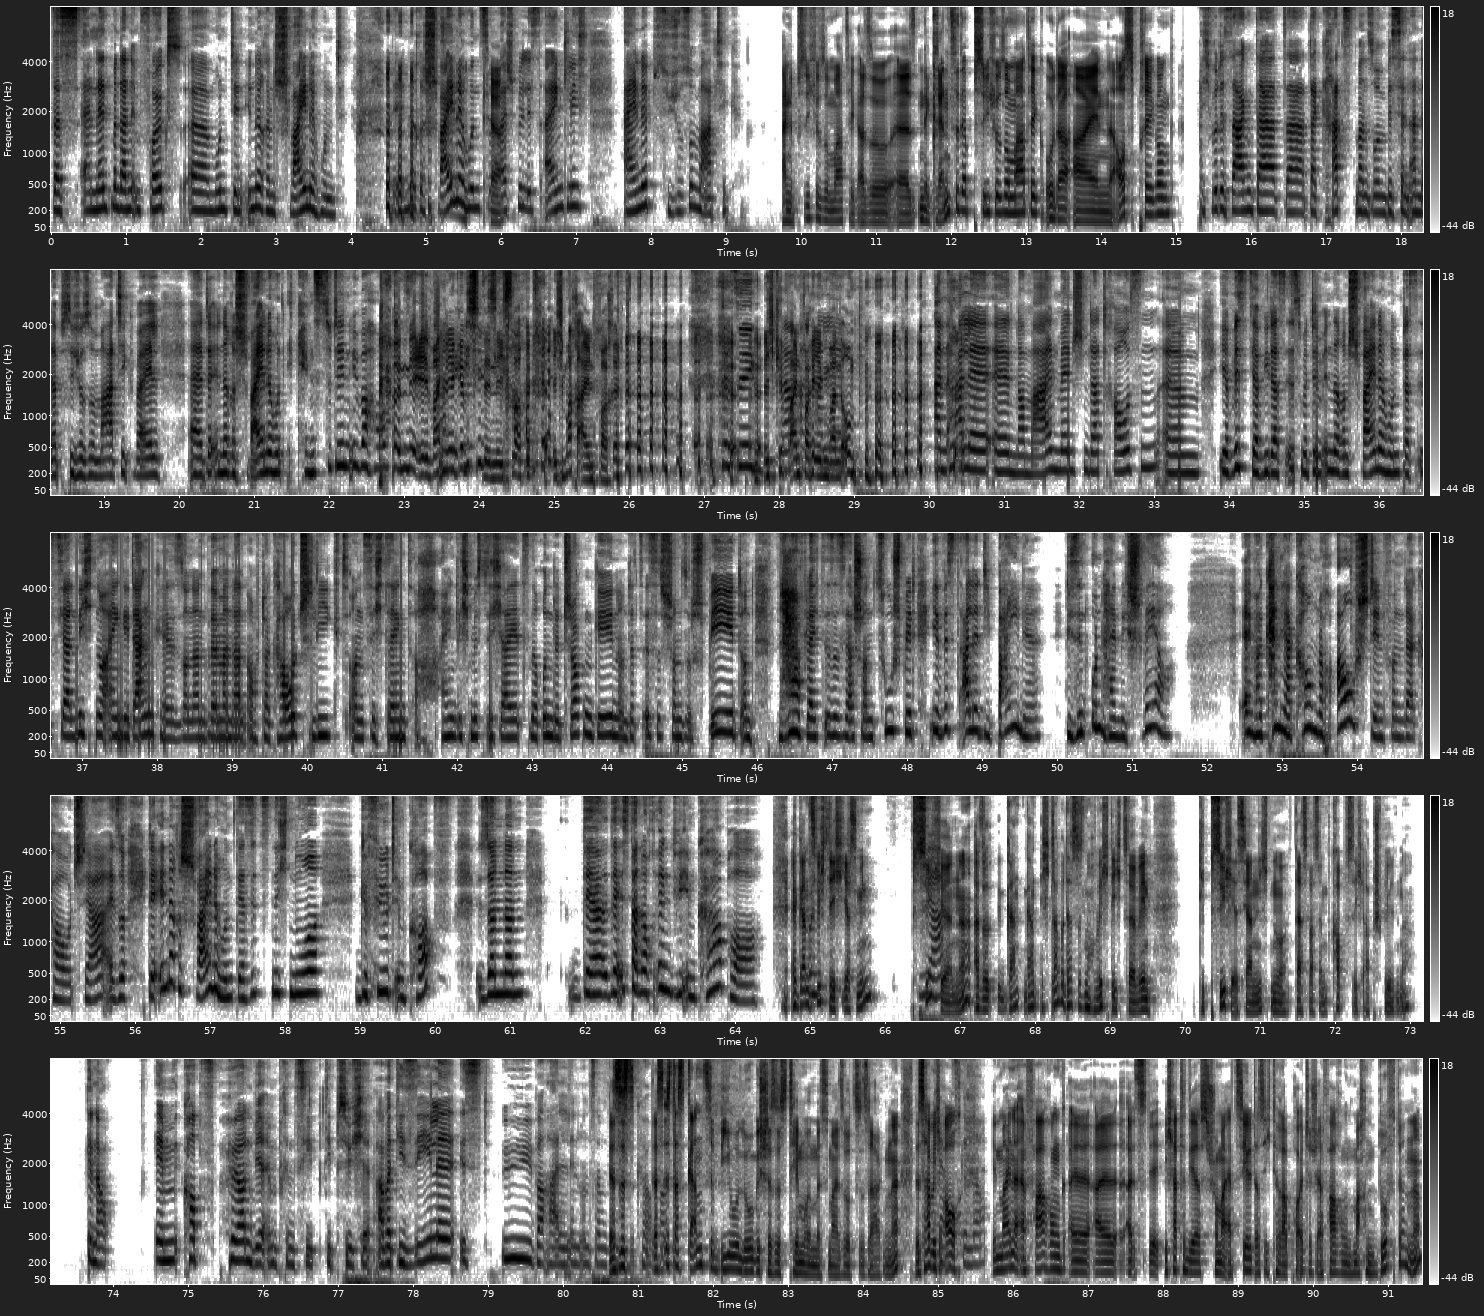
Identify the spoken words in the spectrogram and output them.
Das äh, nennt man dann im Volksmund den inneren Schweinehund. Der innere Schweinehund zum ja. Beispiel ist eigentlich eine Psychosomatik. Eine Psychosomatik, also äh, eine Grenze der Psychosomatik oder eine Ausprägung? Ich würde sagen, da, da, da kratzt man so ein bisschen an der Psychosomatik, weil äh, der innere Schweinehund, kennst du den überhaupt? nee, bei mir gibt's den nicht. So. Ich mach einfach. Deswegen, ich kipp ja, einfach irgendwann alle, um. an alle äh, normalen Menschen da draußen, ähm, ihr wisst ja, wie das ist mit dem inneren Schweinehund. Das ist ja nicht nur ein Gedanke, sondern wenn man dann auf der Couch liegt und sich denkt, oh, eigentlich müsste ich ja jetzt eine Runde joggen gehen und jetzt ist es schon so spät und na, vielleicht ist es ja schon zu spät. Ihr wisst alle, die Beine, die sind unheimlich schwer. Äh, man kann ja kaum noch aufstehen von der Couch, ja. Also der innere Schweinehund, der sitzt nicht nur gefühlt im Kopf, sondern der, der ist dann auch irgendwie im Körper. Äh, ganz Und, wichtig, Jasmin. Psyche, ja. ne? Also ganz, ganz, ich glaube, das ist noch wichtig zu erwähnen. Die Psyche ist ja nicht nur das, was im Kopf sich abspielt, ne? Genau im Kopf hören wir im Prinzip die Psyche, aber die Seele ist überall in unserem das ist, Körper. Das ist das ganze biologische System, um es mal so zu sagen. Ne? Das habe ich Ganz auch genau. in meiner Erfahrung, äh, als ich hatte dir das schon mal erzählt, dass ich therapeutische Erfahrungen machen durfte. Ne?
